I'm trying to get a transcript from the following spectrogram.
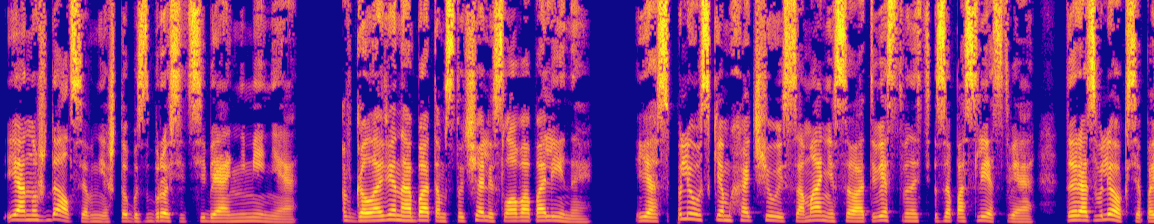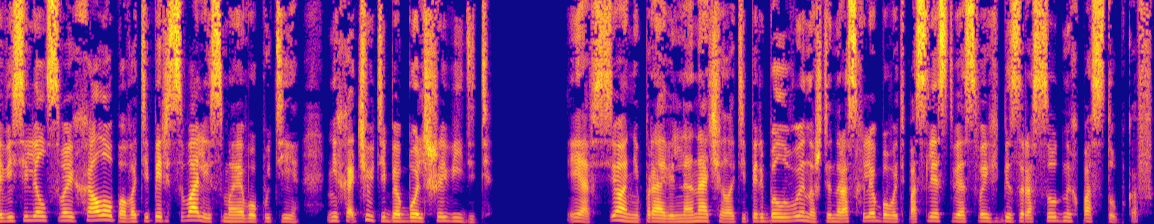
я нуждался в ней, чтобы сбросить себя онемение. В голове на батом стучали слова Полины. Я сплю с кем хочу и сама несу ответственность за последствия. Ты развлекся, повеселил своих холопов, а теперь свали с моего пути. Не хочу тебя больше видеть. Я все неправильно начала, теперь был вынужден расхлебывать последствия своих безрассудных поступков.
